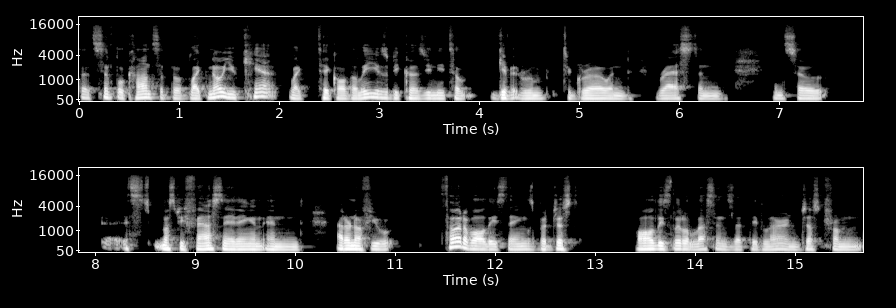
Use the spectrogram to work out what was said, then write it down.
that simple concept of like, no, you can't like take all the leaves because you need to give it room to grow and rest and and so it must be fascinating and and I don't know if you thought of all these things, but just all these little lessons that they learned just from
